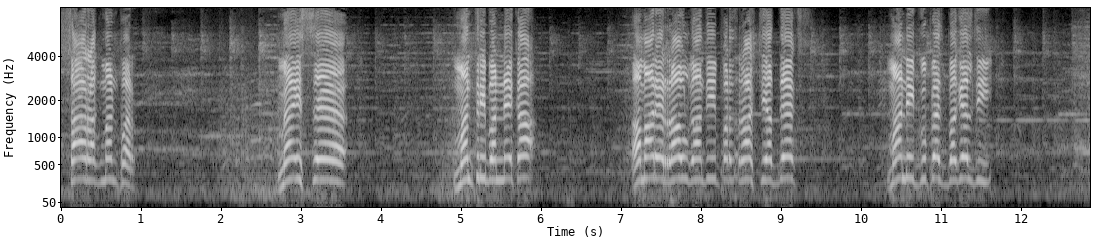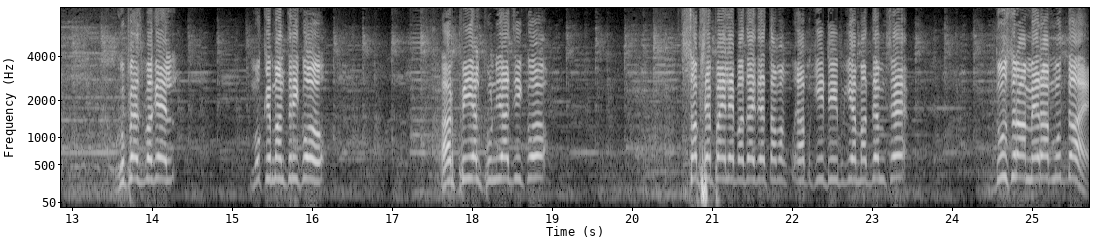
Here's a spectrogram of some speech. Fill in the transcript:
सार आगमन पर मैं इस मंत्री बनने का हमारे राहुल गांधी पर राष्ट्रीय अध्यक्ष माननीय भूपेश बघेल जी भूपेश बघेल मुख्यमंत्री को और पीएल पुनिया जी को सबसे पहले बधाई देता हूँ आपकी टीम के माध्यम से। दूसरा मेरा मुद्दा है,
